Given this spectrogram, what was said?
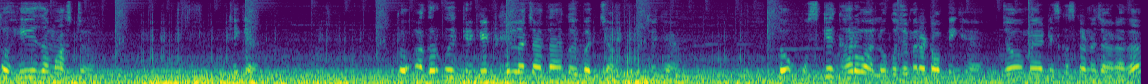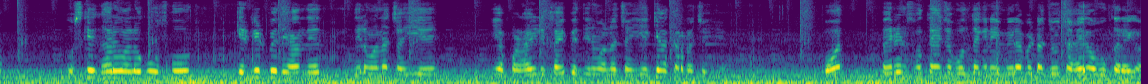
तो ही इज़ अ मास्टर ठीक है? तो अगर कोई क्रिकेट खेलना चाहता है, कोई बच्चा, ठीक है? तो उसके घर वालों को जो मेरा टॉपिक है, जो मैं डिस्कस करना चाह रहा था, उसके घर वालों को उसको क्रिकेट पे ध्यान दे, दिलवाना चाहिए, या पढ़ाई लिखाई पे दिलवाना चाहिए, क्या करना चाहिए? बहुत पेरेंट्स होते हैं जो बोलते हैं कि नहीं, मेरा बेटा जो चाहेगा वो करेगा।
